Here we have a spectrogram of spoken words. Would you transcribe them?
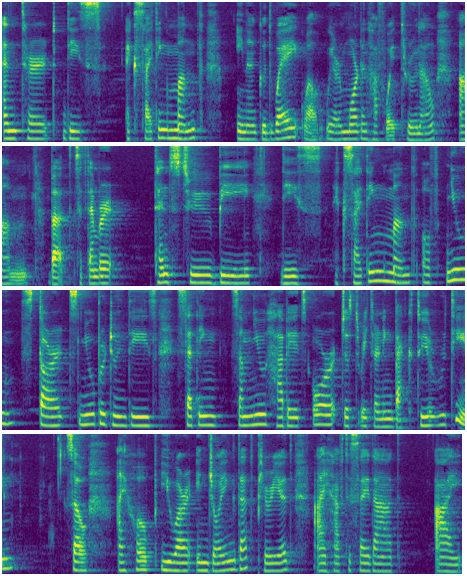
entered this exciting month in a good way. Well, we are more than halfway through now, um, but September tends to be this exciting month of new starts, new opportunities, setting some new habits, or just returning back to your routine. So, I hope you are enjoying that period. I have to say that I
